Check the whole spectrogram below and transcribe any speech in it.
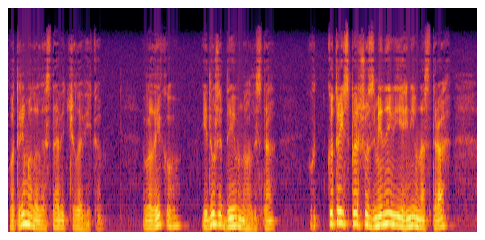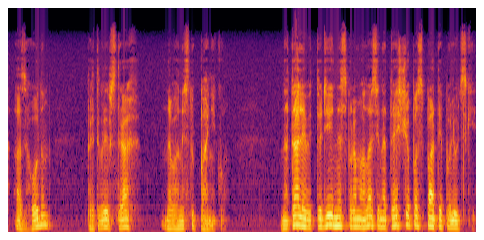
отримала листа від чоловіка. Великого і дуже дивного листа, котрий спершу змінив її гнів на страх, а згодом притворив страх на вогнисту паніку. Наталя відтоді не спромоглася на те, що поспати по-людськи.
